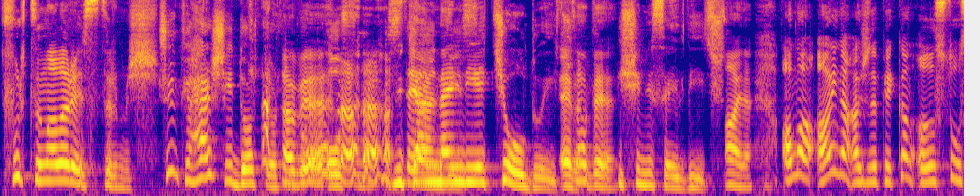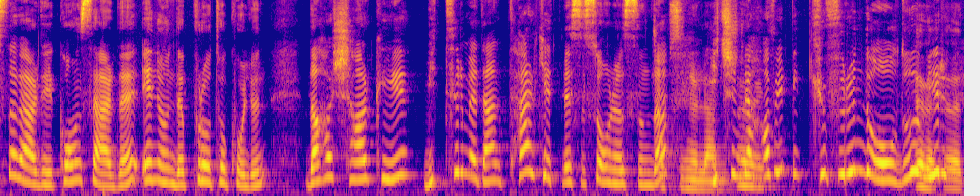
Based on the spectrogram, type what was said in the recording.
fırtınalar estirmiş. çünkü her şey dört dört Tabii. olsun isteyen. Mükemmelliyetçi olduğu için. Evet. Tabii. İşini sevdiği için. Aynen. Ama aynı Ajda Pekkan Ağustos'ta verdiği konserde en önde protokolün daha şarkıyı bitirmeden terk etmesi sonrasında Çok sinirlenmiş. içinde Evet. hafif bir küfürün de olduğu Evet, bir evet.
